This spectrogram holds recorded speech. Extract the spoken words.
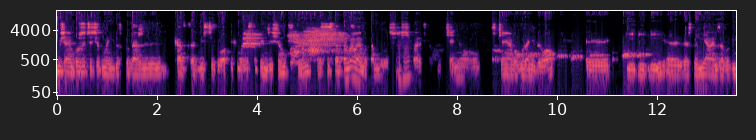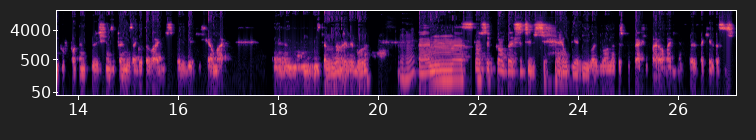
Musiałem pożyczyć od moich gospodarzy kask za 200 zł, może 150, z którym po prostu startowałem, bo tam było 30 mhm. parę stopni w cieniu, cienia w ogóle nie było. E, i, i, i e, zresztą miałem zawodników potem, którzy się zupełnie zagotowali w swoich wielkich hełmach. Więc to był dobry wybór. Mhm. Z tą szybką to jest rzeczywiście upierdliwość, bo ona też potrafi parować, więc to jest takie dosyć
